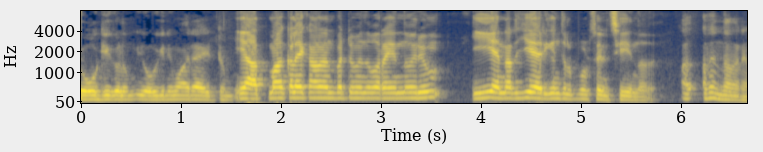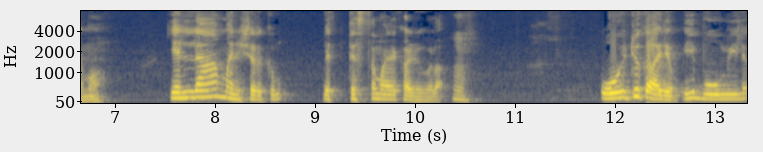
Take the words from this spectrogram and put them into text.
യോഗികളും യോഗിനിമാരായിട്ടും ഈ ആത്മാക്കളെ കാണാൻ പറ്റുമെന്ന് പറയുന്നവരും ഈ എനർജി ആയിരിക്കും ചിലപ്പോൾ സെൻസ് ചെയ്യുന്നത്. അതെന്താണെന്ന് അറിയാമോ എല്ലാ മനുഷ്യർക്കും വ്യത്യസ്തമായ കഴിവുകളാണ് ഒരു കാര്യം ഈ ഭൂമിയിലെ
